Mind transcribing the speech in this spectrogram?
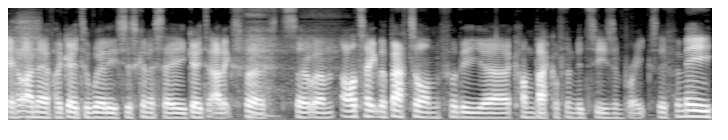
if, I know if I go to Will, he's just going to say go to Alex first. So um, I'll take the baton for the uh, comeback of the mid-season break. So for me,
